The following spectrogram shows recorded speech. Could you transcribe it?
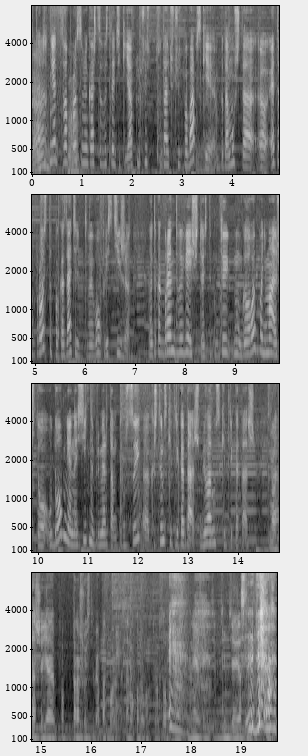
Да, А тут нет вопроса, мне кажется, в эстетике. Я включусь сюда чуть-чуть по-бабски, потому что э, это просто показатель твоего престижа. Но это как брендовые вещи. То есть ты, ты, ну, головой понимаешь, что удобнее носить, например, там трусы, э, каштымский трикотаж, белорусский трикотаж. Наташа, я прошу с тебя подборок самых удобных трусов. Мне это интересно. Да.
